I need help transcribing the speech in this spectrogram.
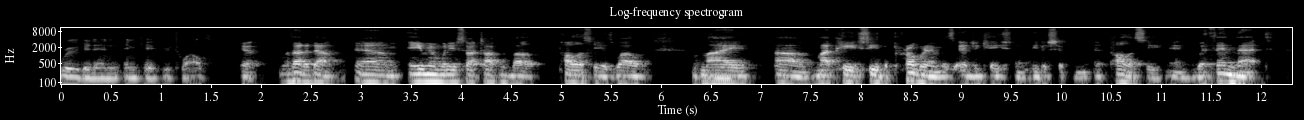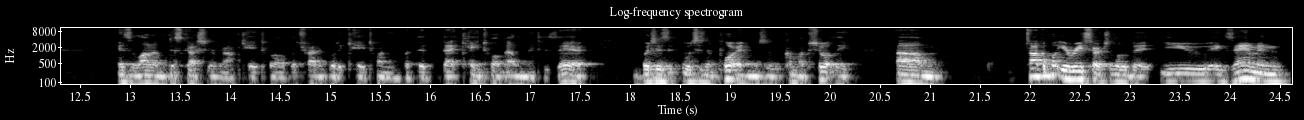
rooted in, in K through 12. Yeah, without a doubt. Um, even when you start talking about policy as well, my uh, my PhD, the program is education and leadership and, policy, and within that is a lot of discussion around K twelve. They try to go to K twenty, but the, that K twelve element is there, which is which is important, which will come up shortly. Um, talk about your research a little bit. You examine,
